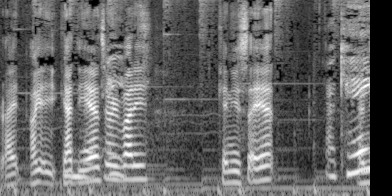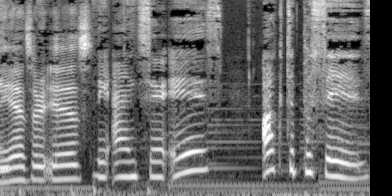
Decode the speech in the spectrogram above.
right? Okay, you got number the answer, eight. everybody? Can you say it? Okay. And the answer is? The answer is octopuses.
